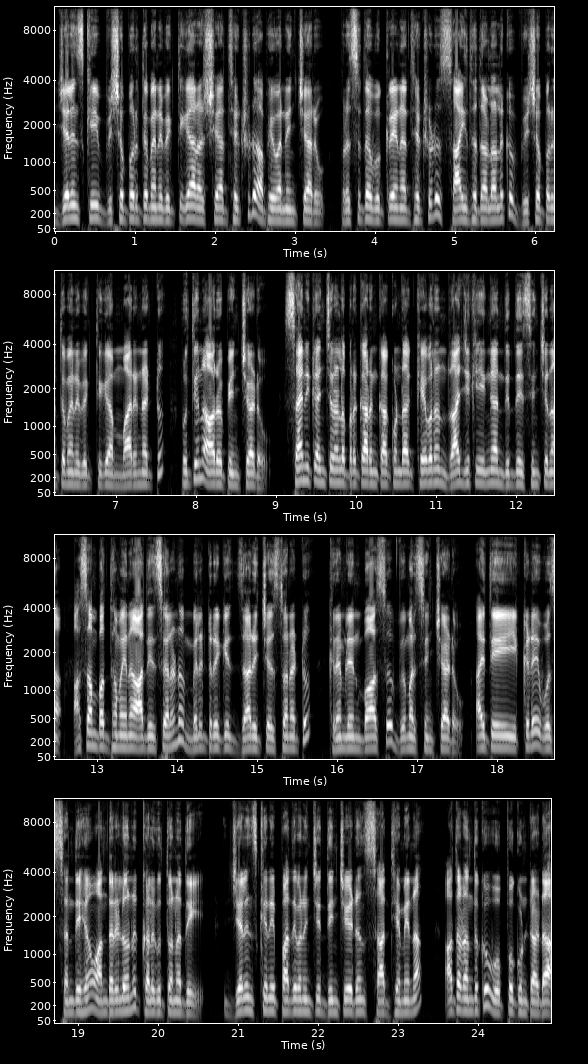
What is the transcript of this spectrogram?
జెలెన్స్కీ విషపూరితమైన వ్యక్తిగా రష్యా అధ్యక్షుడు అభివర్ణించారు. ప్రస్తుత ఉక్రెయిన్ అధ్యక్షుడు సాయుధ దళాలకు విషపూరితమైన వ్యక్తిగా మారినట్టు పుతిన్ ఆరోపించాడు. సైనిక అంచనాల ప్రకారం కాకుండా కేవలం రాజకీయంగా నిర్దేశించిన అసంబద్ధమైన ఆదేశాలను మిలిటరీకి జారీ చేస్తున్నట్టు క్రెమ్లిన్ బాస్ విమర్శించాడు. అయితే ఇక్కడే ఓ సందేహం అందరిలోనూ కలుగుతున్నది. జెలెన్స్కీని పదవి నుంచి దించేయడం సాధ్యమేనా? అతడందుకు ఒప్పుకుంటాడా?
